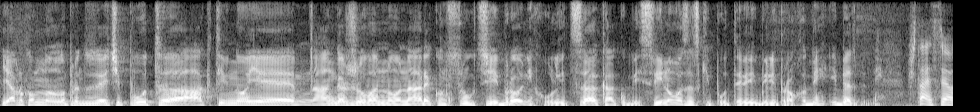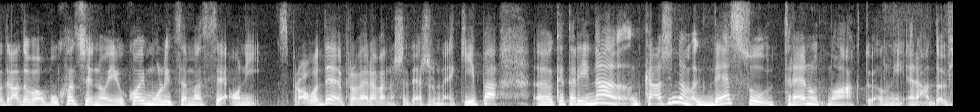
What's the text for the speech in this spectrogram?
Javno komunalno preduzeće Put aktivno je angažovano na rekonstrukciji brojnih ulica kako bi svi novozadski putevi bili prohodni i bezbedni. Šta je sve od radova obuhvaćeno i u kojim ulicama se oni sprovode, proverava naša dežurna ekipa. E, Katarina, kaži nam gde su trenutno aktuelni radovi?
